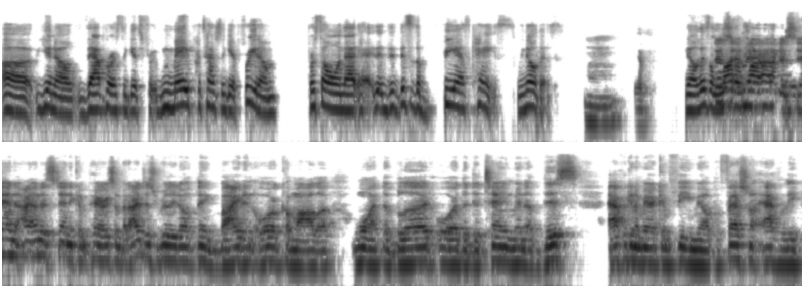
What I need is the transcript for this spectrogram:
uh, you know, that person gets free, may potentially get freedom for someone that this is a BS case. We know this. Mm-hmm. Yeah. You know, there's a lot of. I. Mean, I understand. I understand the comparison, but I just really don't think Biden or Kamala want the blood or the detainment of this African American female professional athlete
